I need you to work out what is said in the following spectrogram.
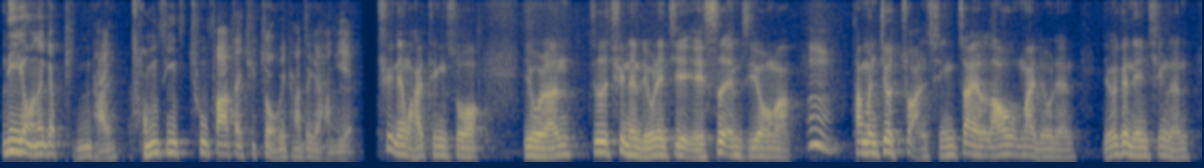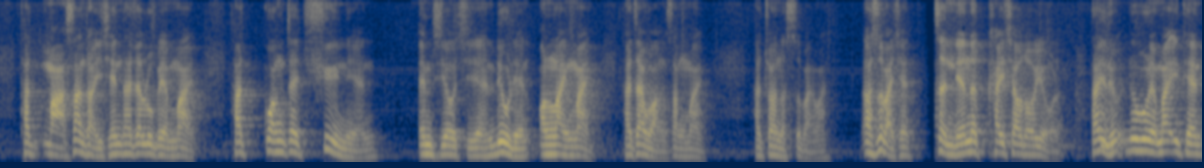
利用那个平台重新出发，再去作为它这个行业。去年我还听说有人就是去年榴莲季也是 MCO 嘛，嗯，他们就转型在然后卖榴莲。有一个年轻人，他马上转，以前他在路边卖，他光在去年 MCO 期间六年 online 卖，他在网上卖，他赚了四百万啊四百千，整年的开销都有了。他路路边卖一天。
